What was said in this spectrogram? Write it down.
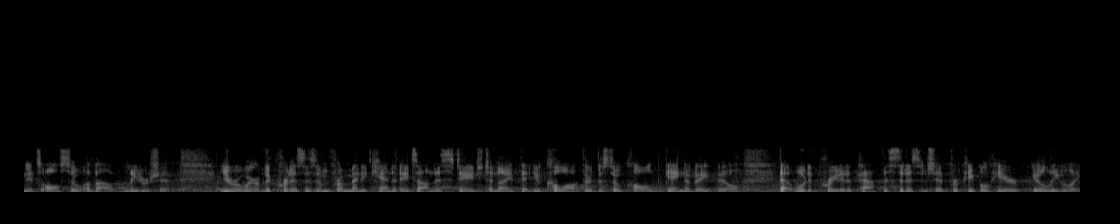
it's also about leadership. You're aware of the criticism from many candidates on this stage tonight that you co-authored the so-called Gang of Eight bill that would have created a path to citizenship for people here illegally.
